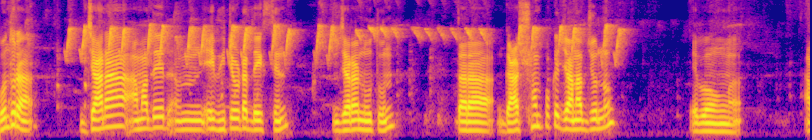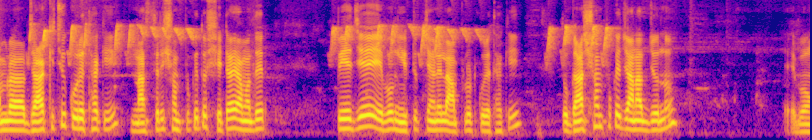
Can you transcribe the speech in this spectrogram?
বন্ধুরা, যারা আমাদের এই ভিডিওটা দেখছেন, যারা নতুন, তারা গাছ সম্পর্কে জানার জন্য এবং আমরা যা কিছু করে থাকি নার্সারি সম্পর্কিত সেটাই আমাদের পেজে এবং ইউটিউব চ্যানেলে আপলোড করে থাকি। তো গাছ সম্পর্কে জানার জন্য এবং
